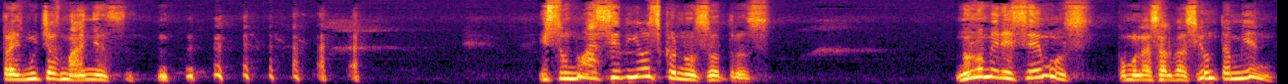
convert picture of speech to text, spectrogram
traes muchas mañas. Eso no hace Dios con nosotros. No lo merecemos, como la salvación también.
